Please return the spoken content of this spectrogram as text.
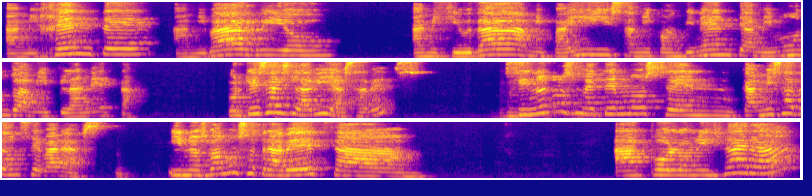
a mi gente, a mi barrio, a mi ciudad, a mi país, a mi continente, a mi mundo, a mi planeta. Porque esa es la vía, ¿sabes? Si no nos metemos en camisa de once varas y nos vamos otra vez a, a colonizar a,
